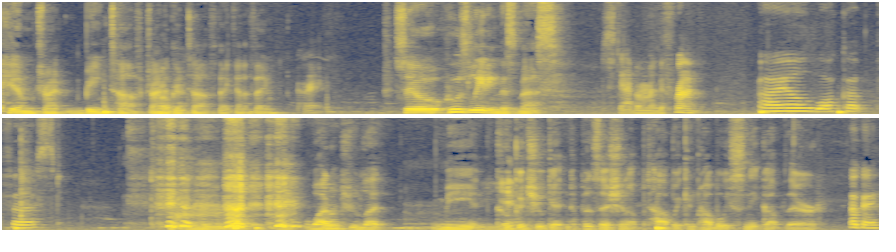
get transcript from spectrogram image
him trying being tough, trying to be tough, that kind of thing. All right, So who's leading this mess? stab him in the front. I'll walk up first. Why don't you let me and Kukachu get into position up top? We can probably sneak up there Okay.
